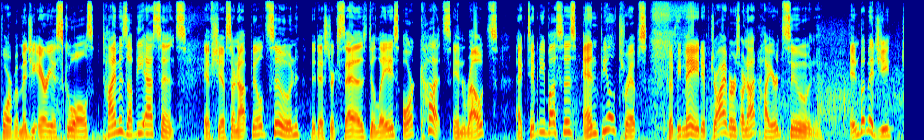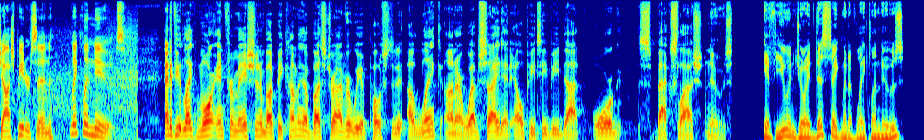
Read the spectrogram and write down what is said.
For Bemidji area schools, time is of the essence. If shifts are not filled soon, the district says delays or cuts in routes, activity buses, and field trips could be made if drivers are not hired soon. In Bemidji, Josh Peterson, Lakeland News. And if you'd like more information about becoming a bus driver, we have posted a link on our website at lptv.org backslash news. If you enjoyed this segment of Lakeland News,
